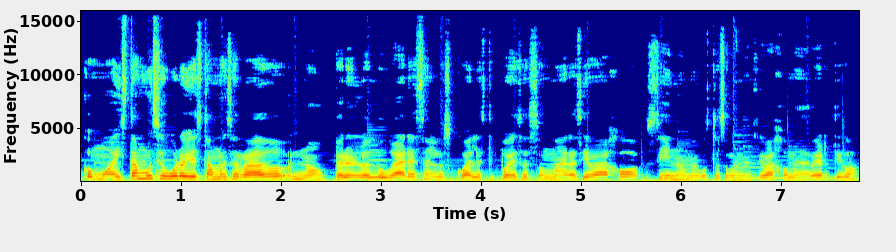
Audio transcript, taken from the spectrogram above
como ahí está muy seguro y está muy cerrado, no. Pero en los lugares en los cuales te puedes asomar hacia abajo, sí, no me gusta asomarme hacia abajo, me da vértigo.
